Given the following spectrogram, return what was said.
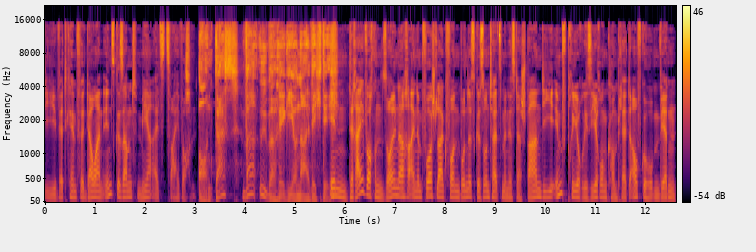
Die Wettkämpfe dauern insgesamt mehr als zwei Wochen. Und das war über überregional wichtig. In drei Wochen soll nach einem Vorschlag von Bundesgesundheitsminister Spahn die Impfpriorisierung komplett aufgehoben werden.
